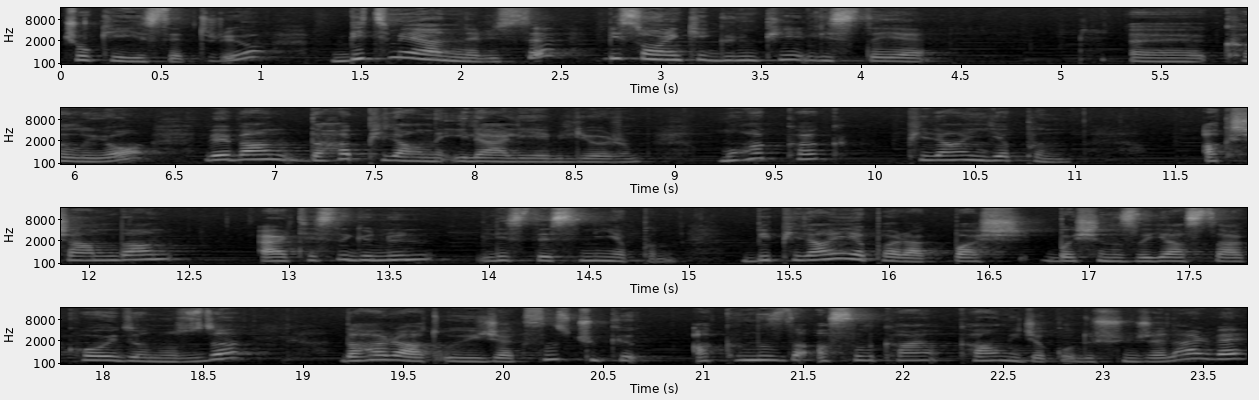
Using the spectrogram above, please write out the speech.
çok iyi hissettiriyor. Bitmeyenler ise bir sonraki günkü listeye e, kalıyor ve ben daha planlı ilerleyebiliyorum. Muhakkak plan yapın. Akşamdan ertesi günün listesini yapın. Bir plan yaparak baş, başınızı yastığa koyduğunuzda daha rahat uyuyacaksınız. Çünkü aklınızda asılı kal, kalmayacak o düşünceler ve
